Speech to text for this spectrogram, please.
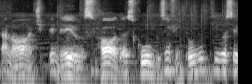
canote, pneus, rodas, cubos, enfim, tudo que você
